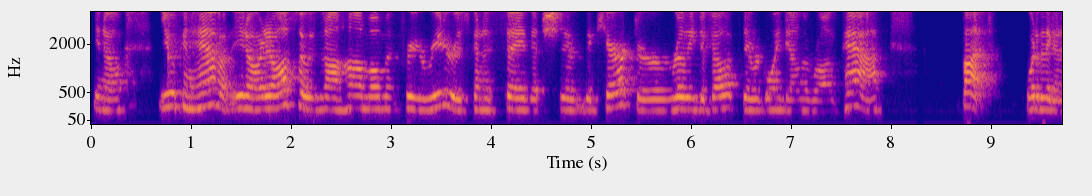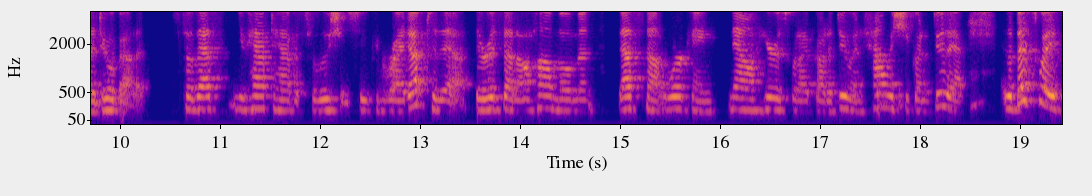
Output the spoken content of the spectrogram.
You know, you can have it. You know, it also is an aha moment for your reader is going to say that she, the character really developed. They were going down the wrong path, but what are they going to do about it? So that's you have to have a solution so you can write up to that. There is that aha moment that's not working. Now here's what I've got to do. And how is she going to do that? The best ways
